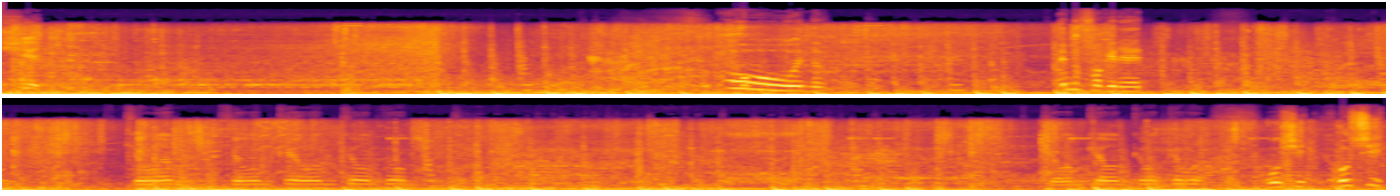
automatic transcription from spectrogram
Shit. Oh, in the in the fucking head. Kill him! Kill him! Kill him! Kill him! Kill him! Kill him, kill him, kill him. Oh shit, oh shit!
